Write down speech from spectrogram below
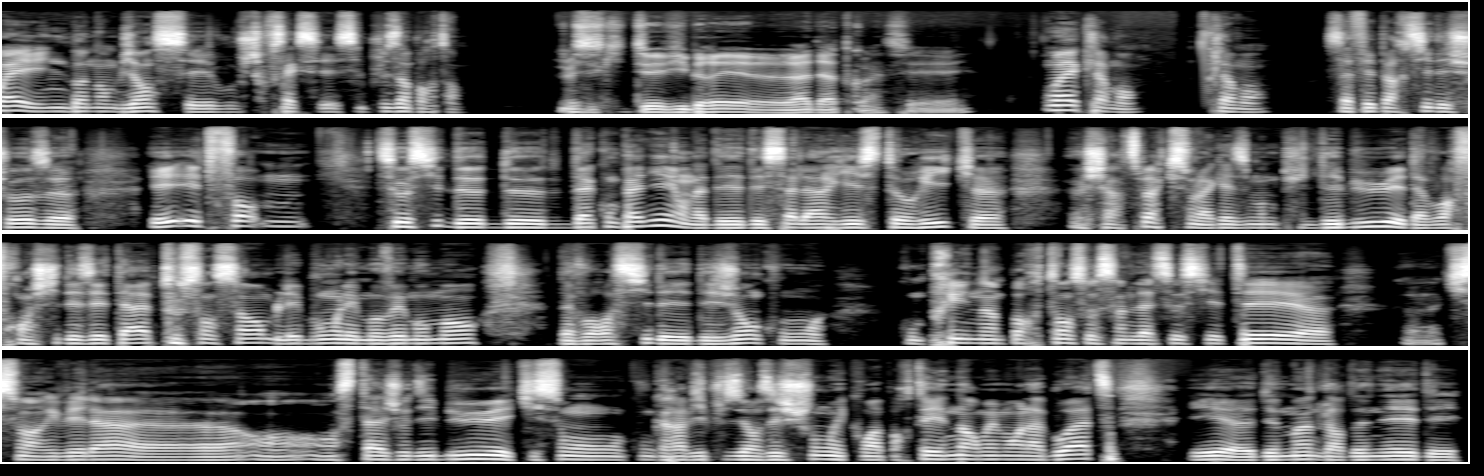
ouais, une bonne ambiance. C'est, je trouve ça que c'est le plus important. C'est ce qui te vibrait euh, à date, quoi. C'est. Ouais, clairement, clairement. Ça fait partie des choses euh, et, de c'est aussi de, d'accompagner. On a des, des, salariés historiques euh, chez Artsper qui sont là quasiment depuis le début et d'avoir franchi des étapes tous ensemble, les bons, les mauvais moments, d'avoir aussi des, des gens qui ont qui ont pris une importance au sein de la société, euh, euh, qui sont arrivés là euh, en, en, stage au début et qui sont qui ont gravi plusieurs échelons et qui ont apporté énormément à la boîte. Et demain de leur donner des,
